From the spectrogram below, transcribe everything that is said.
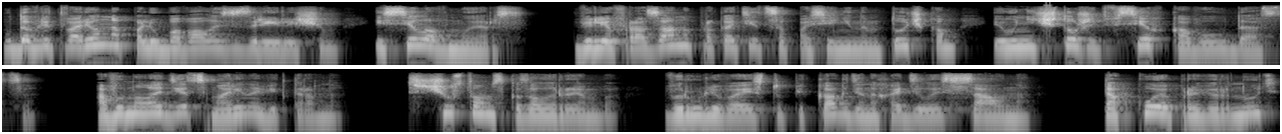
удовлетворенно полюбовалась зрелищем и села в Мэрс, велев Розану прокатиться по сининым точкам и уничтожить всех, кого удастся. «А вы молодец, Марина Викторовна», – с чувством сказал Рэмбо, выруливая из тупика, где находилась сауна. «Такое провернуть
